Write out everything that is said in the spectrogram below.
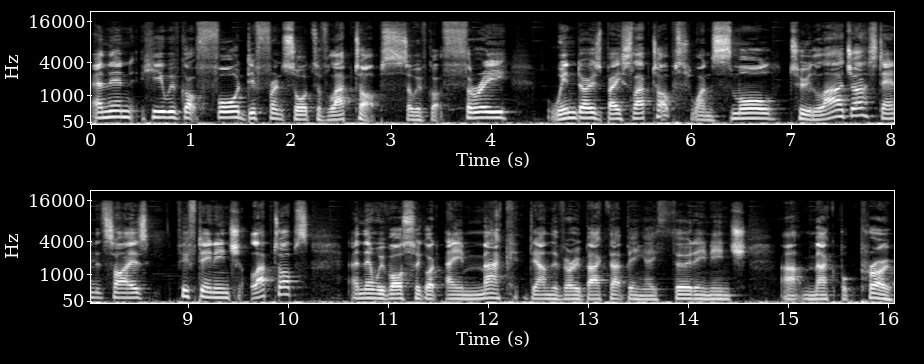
And then here we've got four different sorts of laptops. So we've got three Windows-based laptops, one small, two larger, standard size 15-inch laptops. And then we've also got a Mac down the very back, that being a 13-inch uh, MacBook Pro.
